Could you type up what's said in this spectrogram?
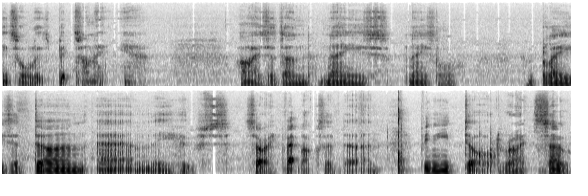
it's all its bits on it yeah. Eyes are done nays nasal and blaze are done and the hoofs sorry fetlocks are done. Finito right. So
